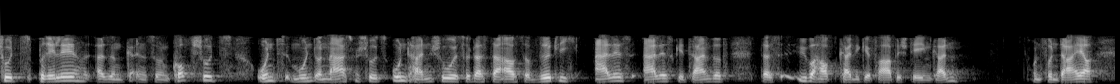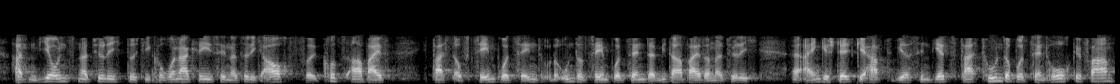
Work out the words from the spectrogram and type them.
Schutzbrille, also ein, so einen Kopfschutz und Mund- und Nasenschutz und Handschuhe, sodass da auch so wirklich alles, alles getan wird, dass überhaupt keine Gefahr bestehen kann. Und von daher hatten wir uns natürlich durch die Corona-Krise natürlich auch für Kurzarbeit fast auf zehn Prozent oder unter zehn Prozent der Mitarbeiter natürlich äh, eingestellt gehabt. Wir sind jetzt fast 100 Prozent hochgefahren.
